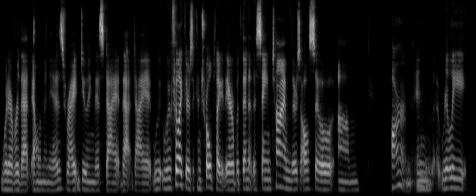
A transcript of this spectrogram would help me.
whatever that element is, right? Doing this diet, that diet. We, we feel like there's a control play there, but then at the same time, there's also um, harm and really,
